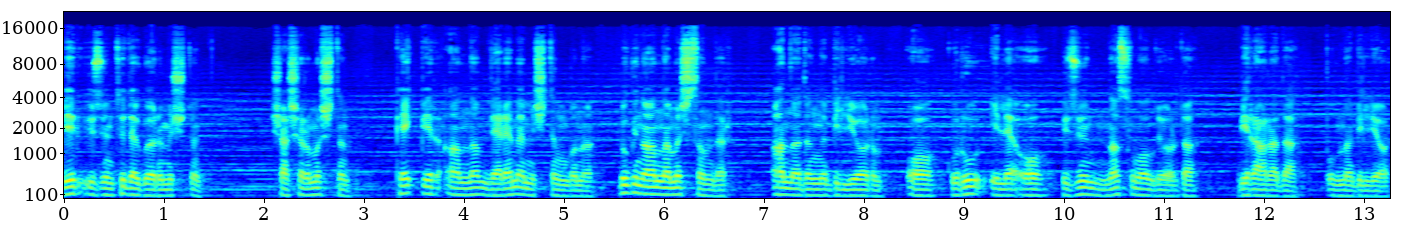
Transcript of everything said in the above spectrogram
bir üzüntü de görmüştün. Şaşırmıştın. Pek bir anlam verememiştin buna. Bugün anlamışsındır. Anladığını biliyorum. O gurur ile o hüzün nasıl oluyor da bir arada bulunabiliyor.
